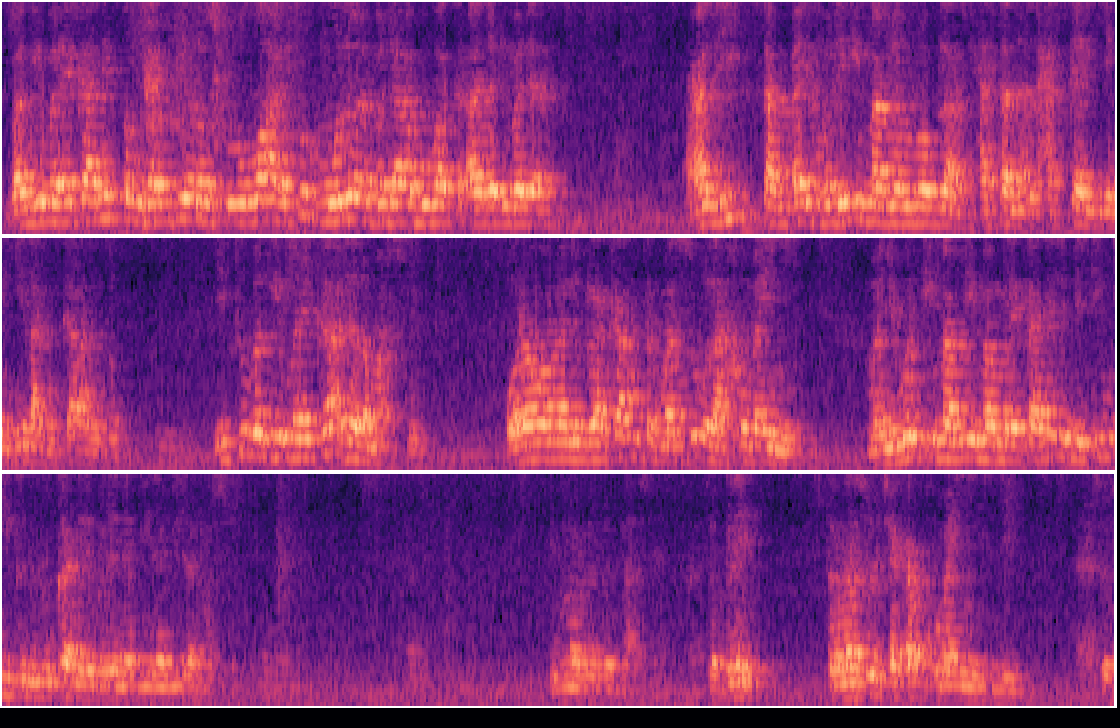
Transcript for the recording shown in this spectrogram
Bagi mereka ini pengganti Rasulullah itu Mula daripada Abu Bakar ah, Daripada Ali sampai kepada imam yang 12 Hasan Al-Askari yang hilang sekarang itu Itu bagi mereka adalah maksud. Orang-orang di belakang termasuklah Khomeini Menyebut imam-imam mereka ini lebih tinggi kedudukan daripada Nabi-Nabi dan Rasul. Imam Ibn Abbas Terbelit. Termasuk cakap Khomeini sendiri. So,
